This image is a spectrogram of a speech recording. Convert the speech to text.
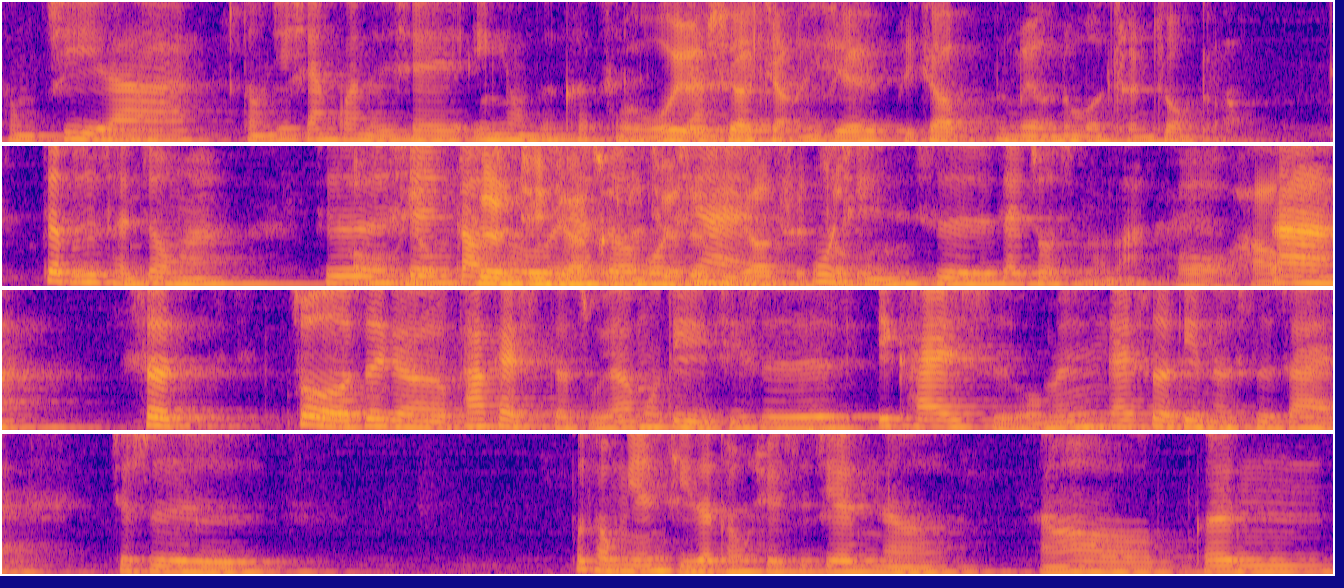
统计啦、统计相关的一些应用的课程。我我以为这样是要讲一些比较没有那么沉重的。这不是沉重啊，就是哦先告诉人家说，我现在目前是在做什么嘛。哦，好，那设做这个 podcast 的主要目的，其实一开始我们应该设定的是在就是不同年级的同学之间呢，然后跟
